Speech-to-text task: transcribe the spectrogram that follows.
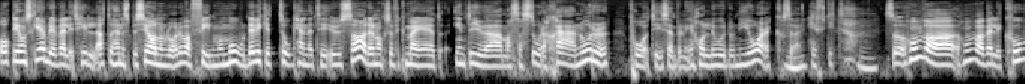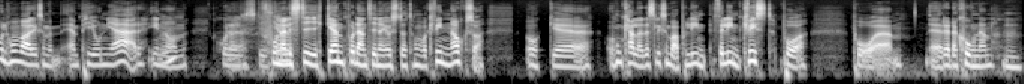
Och det hon skrev blev väldigt hyllat och hennes specialområde var film och mode vilket tog henne till USA där hon också fick möjlighet att intervjua massa stora stjärnor på till exempel i Hollywood och New York. Och sådär. Mm. Häftigt. Mm. Så hon var, hon var väldigt cool. Hon var liksom en- pionjär inom Journalistiken. eh, journalistiken på den tiden just att hon var kvinna också. Och eh, hon kallades liksom bara på Lin- för Lindqvist på, på eh, redaktionen. Mm.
